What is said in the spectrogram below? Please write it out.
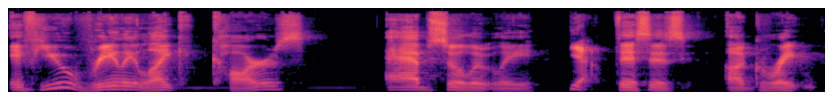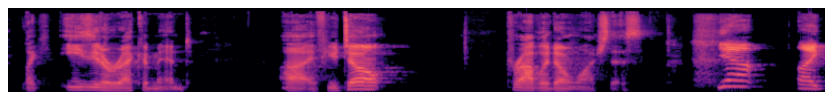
if you really like cars, absolutely, Yeah. this is a great, like, easy to recommend. Uh, if you don't, probably don't watch this. yeah, like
